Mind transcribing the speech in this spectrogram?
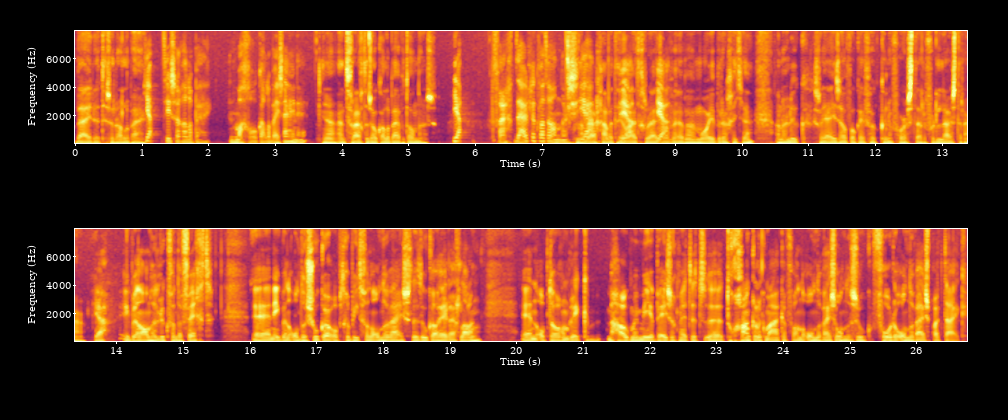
Beide, het is er allebei. Ja, het is er allebei. Het mag er ook allebei zijn, hè? Ja, en het vraagt dus ook allebei wat anders. Ja, het vraagt duidelijk wat anders. Nou, ja. Daar gaan we het heel ja. uitgebreid ja. over hebben. Een mooie bruggetje. Anneluc, zou jij jezelf ook even kunnen voorstellen voor de luisteraar? Ja, ik ben Anneluc van der Vecht. En ik ben onderzoeker op het gebied van onderwijs. Dat doe ik al heel erg lang. En op het ogenblik hou ik me meer bezig met het uh, toegankelijk maken van onderwijsonderzoek voor de onderwijspraktijk.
